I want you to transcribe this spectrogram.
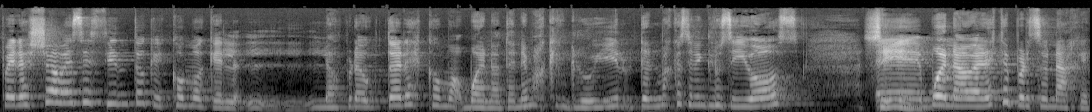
Pero yo a veces siento que es como que los productores como, bueno, tenemos que incluir, tenemos que ser inclusivos. Sí. Eh, bueno, a ver, este personaje.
